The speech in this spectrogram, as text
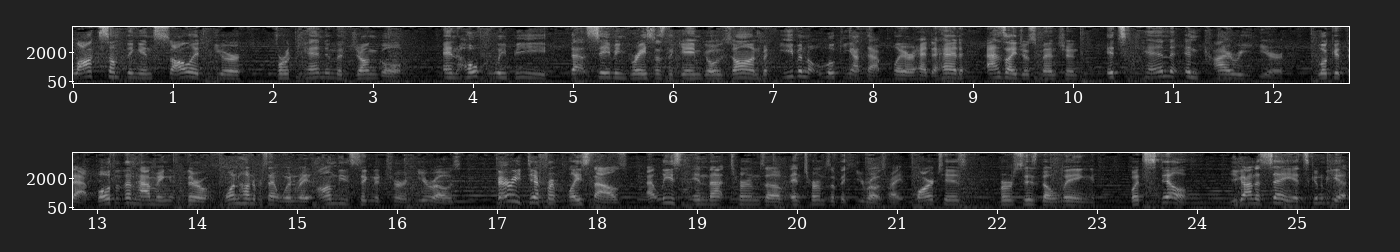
lock something in solid here for Ken in the jungle and hopefully be that saving grace as the game goes on. But even looking at that player head to head, as I just mentioned, it's Ken and Kairi here. Look at that. Both of them having their 100% win rate on these signature heroes. Very different playstyles, at least in that terms of in terms of the heroes, right? Martis versus the Ling. But still, you gotta say it's gonna be a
